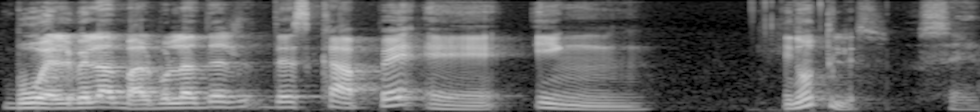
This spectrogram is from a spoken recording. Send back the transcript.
vuelve las válvulas de, de escape eh, in- inútiles. Sí.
